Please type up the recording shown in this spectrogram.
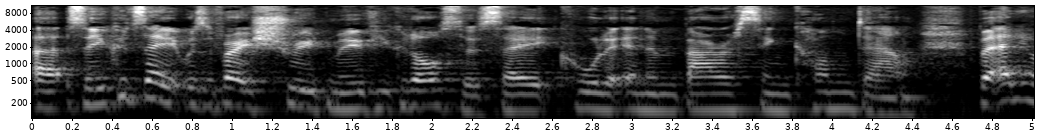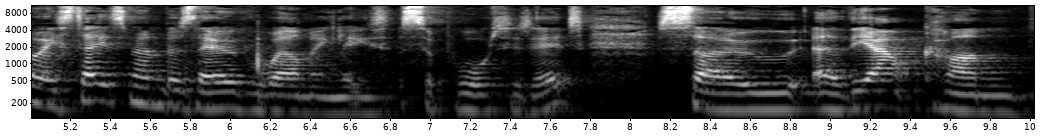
Uh, so you could say it was a very shrewd move. You could also say call it an embarrassing come down. But anyway, states members they overwhelmingly supported it. So uh, the outcome,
